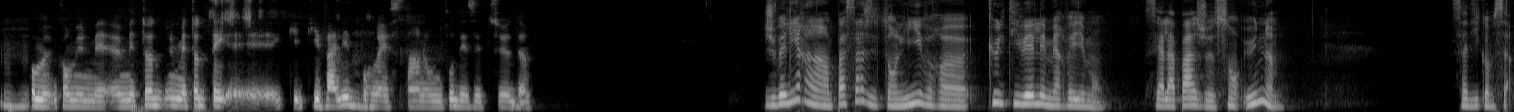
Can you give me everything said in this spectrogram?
mm-hmm. comme, comme une, méthode une méthode euh, qui, qui, est valide pour mm-hmm. l'instant au niveau des études. Je vais lire un passage de ton livre euh, Cultiver l'émerveillement. C'est à la page 101. Ça dit comme ça.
